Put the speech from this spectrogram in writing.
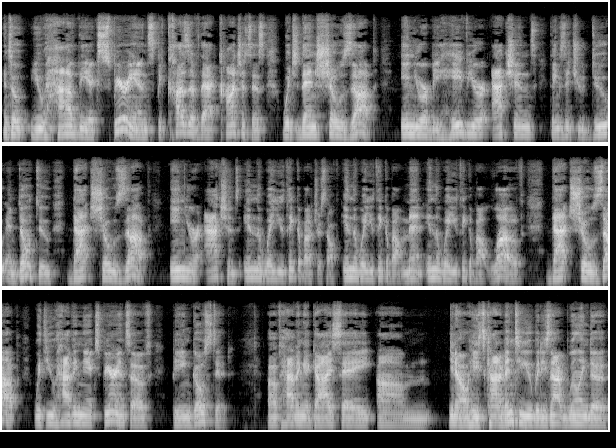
and so you have the experience because of that consciousness which then shows up in your behavior actions things that you do and don't do that shows up in your actions, in the way you think about yourself, in the way you think about men, in the way you think about love, that shows up with you having the experience of being ghosted, of having a guy say, um, you know, he's kind of into you, but he's not willing to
